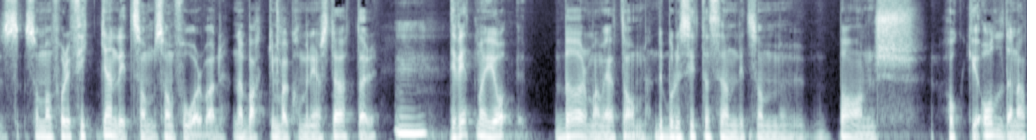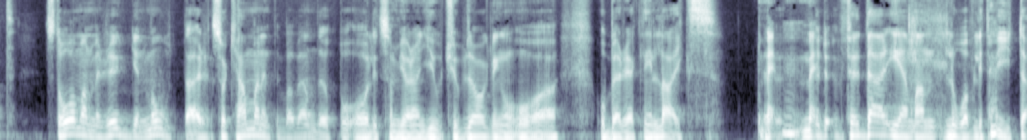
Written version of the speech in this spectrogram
som man får i fickan lite som, som forward. När backen bara kommer ner och stöter. Mm. Det vet man ju, bör man veta om. Det borde sitta sen lite som barns hockeyåldern. Att står man med ryggen mot där så kan man inte bara vända upp och, och liksom göra en YouTube-dragning och, och, och börja räkna in likes. Men, för, för där är man lovligt byte.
